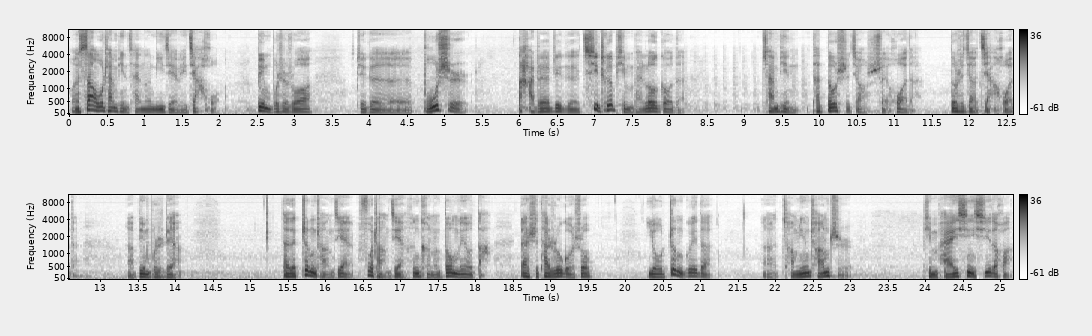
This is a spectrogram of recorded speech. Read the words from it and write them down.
我三无产品才能理解为假货，并不是说这个不是。打着这个汽车品牌 logo 的产品，它都是叫水货的，都是叫假货的，啊，并不是这样。它的正厂件、副厂件很可能都没有打，但是它如果说有正规的呃厂名、厂址、品牌信息的话，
